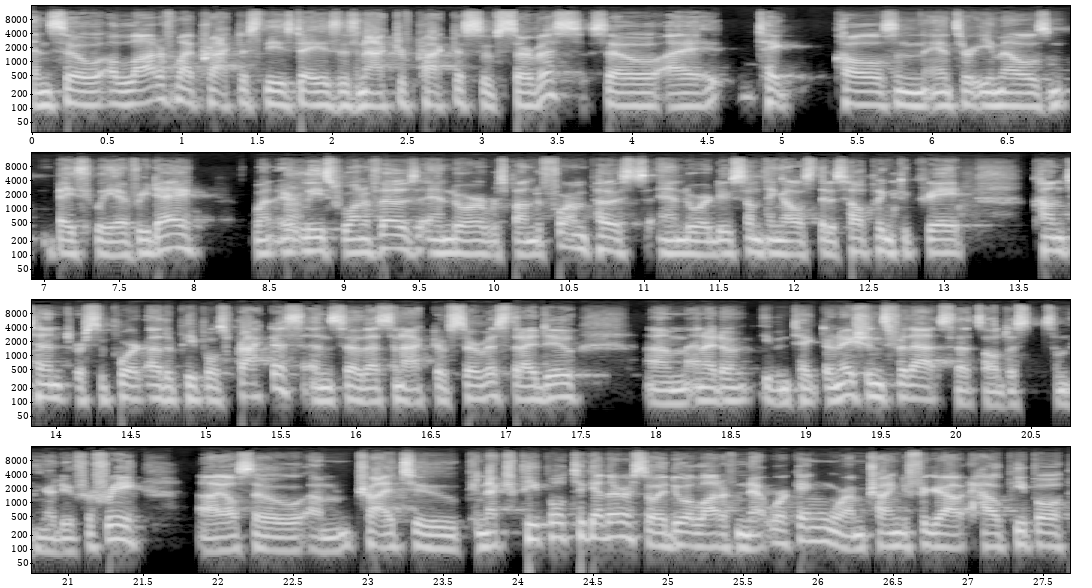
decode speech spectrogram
And so a lot of my practice these days is an active practice of service. So I take calls and answer emails basically every day one, at least one of those and or respond to forum posts and or do something else that is helping to create content or support other people's practice. And so that's an act of service that i do. Um, and i don't even take donations for that. So that's all just something i do for free. I also um, try to connect people together. So i do a lot of networking where i'm trying to figure out how people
